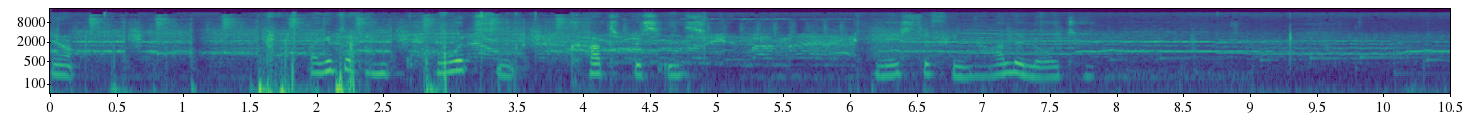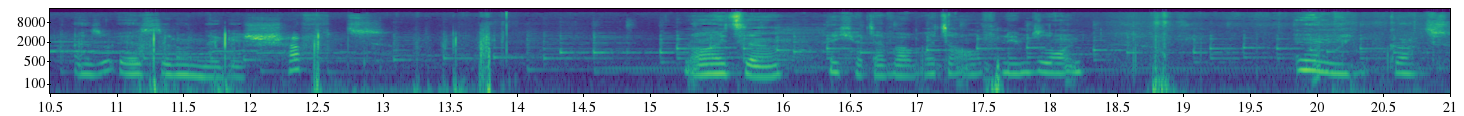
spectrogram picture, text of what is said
Ja. Da gibt es jetzt einen kurzen Cut bis ins nächste Finale, Leute. Also erste Runde geschafft. Leute, ich hätte einfach weiter aufnehmen sollen. Oh mein Gott.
